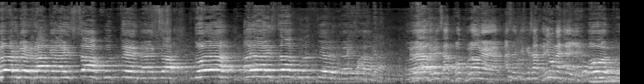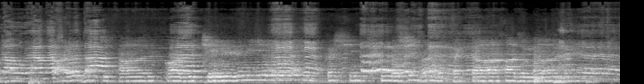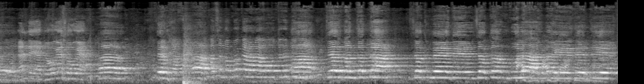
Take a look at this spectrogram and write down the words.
घर में जाके ऐसा कुत्ते जैसा मेरे साथ बहुत बुरा हो गया यार ऐसा किसके साथ नहीं होना चाहिए बहुत बुरा हो गया मैं श्रोता जो हो गया सो हो गया असं नको करायला हवं होतं रे तुम्ही. ते म्हणतात Sakmedi sakın bularla yedirdi.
